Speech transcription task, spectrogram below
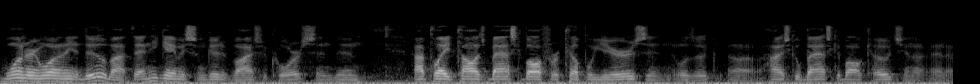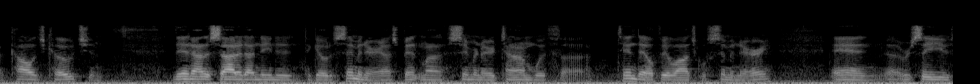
wondering what I need to do about that. And he gave me some good advice, of course. And then I played college basketball for a couple years and was a uh, high school basketball coach and a, and a college coach. And then I decided I needed to go to seminary. I spent my seminary time with uh, Tyndale Theological Seminary and uh, received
